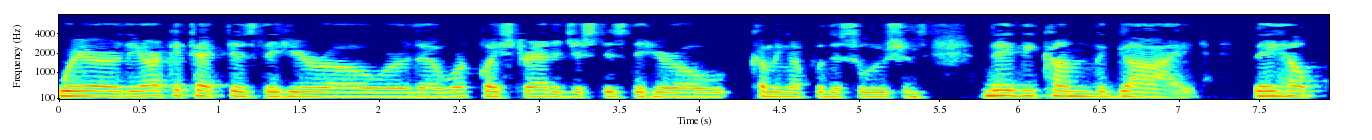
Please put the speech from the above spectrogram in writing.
where the architect is the hero or the workplace strategist is the hero coming up with the solutions, they become the guide. They help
